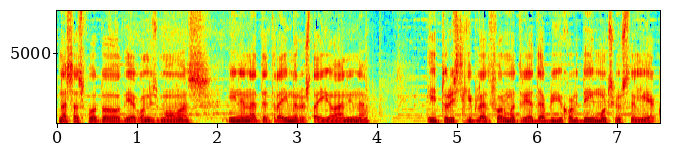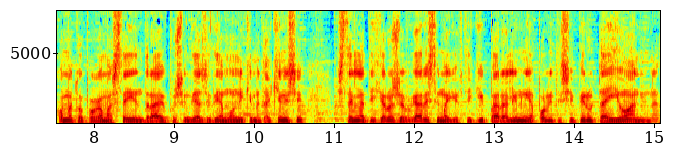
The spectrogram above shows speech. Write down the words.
Να σας πω το διαγωνισμό μας. Είναι ένα τετραήμερο στα Ιωάννινα. Η τουριστική πλατφόρμα www.holidaymotions.com με το πρόγραμμα Stay and Drive που συνδυάζει διαμονή και μετακίνηση στέλνει ένα τυχερό ζευγάρι στη μαγευτική παραλίμνη πόλη της Υπήρου τα Ιωάννινα.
